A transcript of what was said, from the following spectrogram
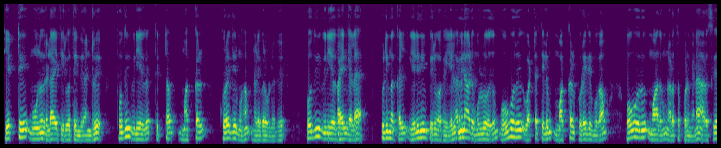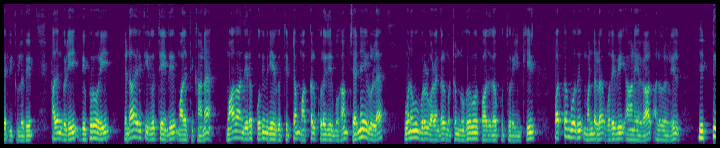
எட்டு மூணு ரெண்டாயிரத்தி இருபத்தைந்து அன்று பொது விநியோக திட்டம் மக்கள் குறைதீர் முகாம் நடைபெற உள்ளது. பொது விநியோக பயன்களை குடிமக்கள் எளிதில் பெறும் வகையில் தமிழ்நாடு முழுவதும் ஒவ்வொரு வட்டத்திலும் மக்கள் குறைதீர் முகாம் ஒவ்வொரு மாதமும் நடத்தப்படும் என அரசு அறிவித்துள்ளது. அதன்படி பிப்ரவரி ரெண்டாயிரத்தி இருபத்தி ஐந்து மாதத்துக்கான மாதாந்திர பொது விநியோக திட்டம் மக்கள் குறைதீர் முகாம் சென்னையில் உள்ள உணவுப் பொருள் வழங்கல் மற்றும் நுகர்வோர் பாதுகாப்பு துறையின் கீழ் பத்தொன்பது மண்டல உதவி ஆணையர்களால் அலுவலர்களில் எட்டு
